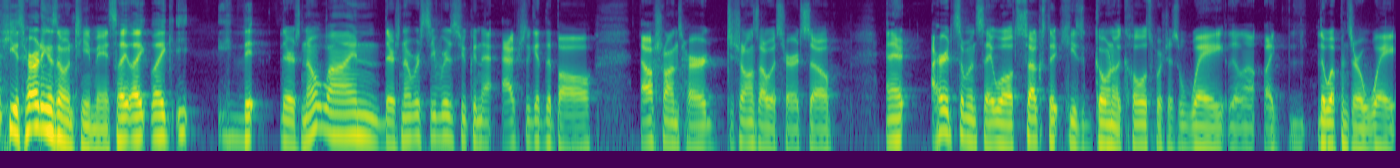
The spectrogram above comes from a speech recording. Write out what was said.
he's hurting his own teammates. Like like like he, he, th- there's no line. There's no receivers who can actually get the ball. Alshon's hurt. Deshaun's always hurt. So, and I, I heard someone say, "Well, it sucks that he's going to the Colts, which is way like the weapons are way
